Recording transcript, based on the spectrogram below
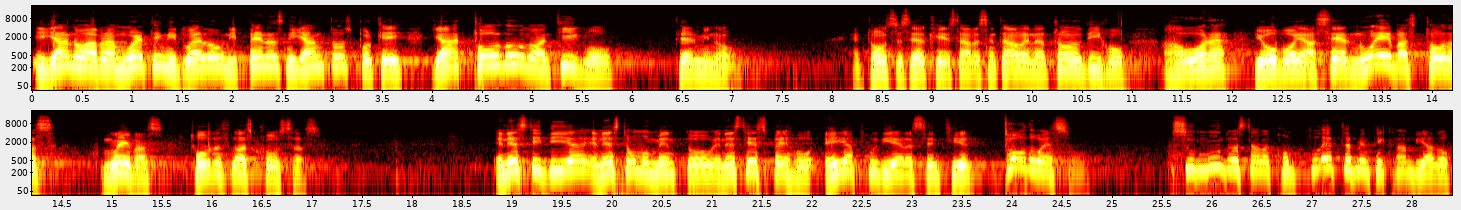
Y ya no habrá muerte, ni duelo, ni penas, ni llantos, porque ya todo lo antiguo terminó. Entonces el que estaba sentado en el trono dijo, ahora yo voy a hacer nuevas todas, nuevas todas las cosas. En este día, en este momento, en este espejo, ella pudiera sentir todo eso. Su mundo estaba completamente cambiado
